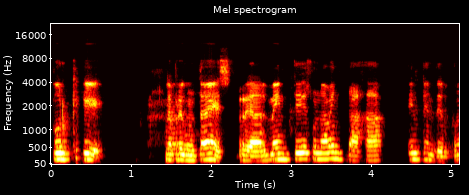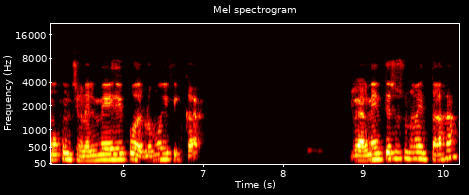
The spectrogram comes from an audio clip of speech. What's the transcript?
Porque la pregunta es, ¿realmente es una ventaja entender cómo funciona el medio y poderlo modificar. ¿Realmente eso es una ventaja?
